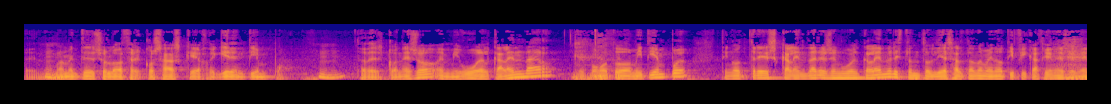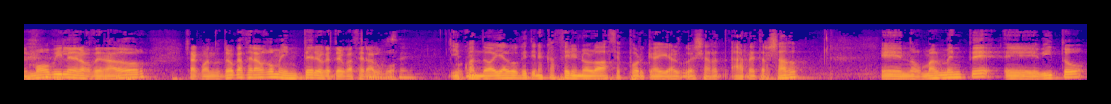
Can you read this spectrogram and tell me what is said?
Eh, Normalmente suelo hacer cosas que requieren tiempo. Entonces, con eso, en mi Google Calendar, me pongo todo mi tiempo. Tengo tres calendarios en Google Calendar y están todo el día saltándome notificaciones en el móvil, en el ordenador. O sea, cuando tengo que hacer algo, me entero que tengo que hacer algo. Y cuando hay algo que tienes que hacer y no lo haces porque hay algo que se ha ha retrasado, Eh, normalmente eh, evito,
